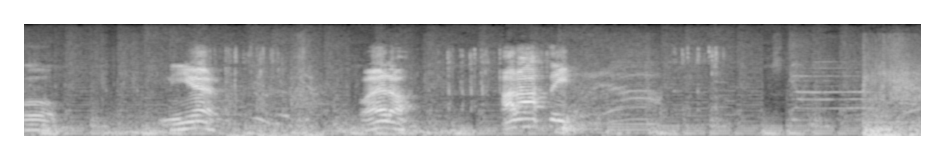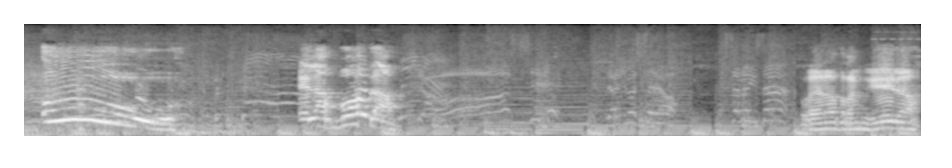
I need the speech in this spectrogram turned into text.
Oh. Mierda. Bueno. Ahora sí. Uh. En las bolas. Bueno, tranquilo.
